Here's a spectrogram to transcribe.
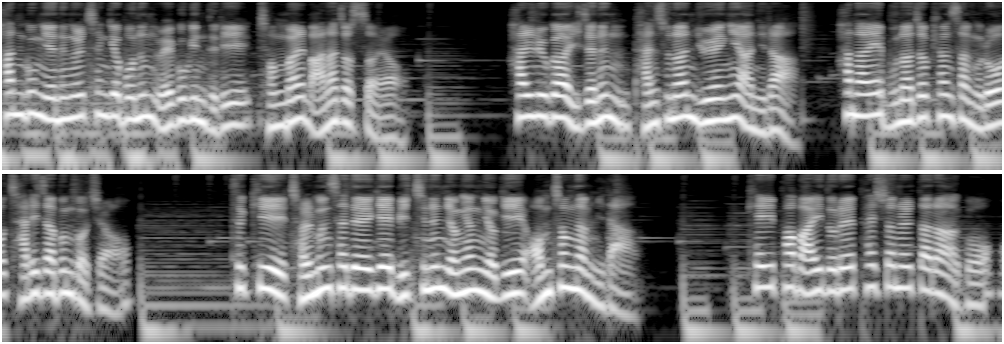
한국 예능을 챙겨보는 외국인들이 정말 많아졌어요. 한류가 이제는 단순한 유행이 아니라 하나의 문화적 현상으로 자리 잡은 거죠. 특히 젊은 세대에게 미치는 영향력이 엄청납니다. K-팝 아이돌의 패션을 따라하고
